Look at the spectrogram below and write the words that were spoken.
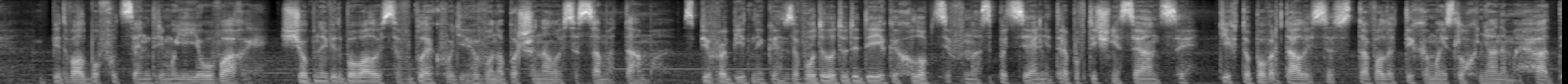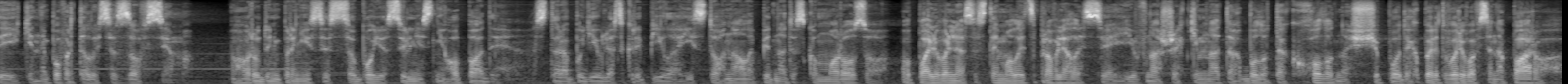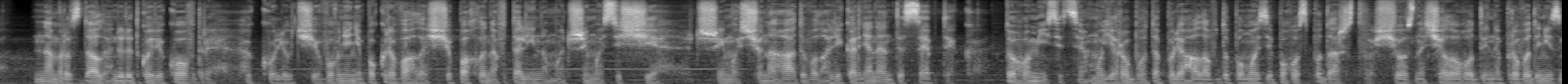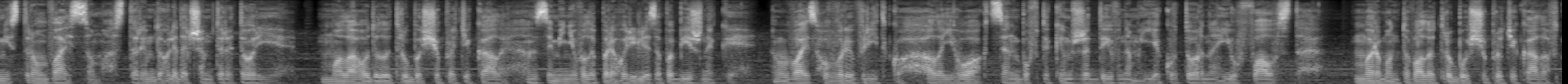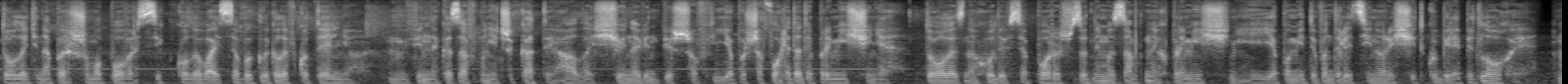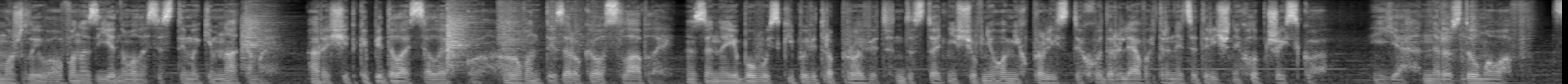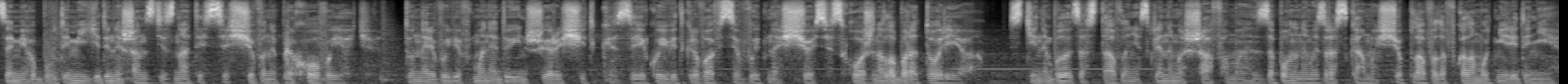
Підвал був у центрі моєї уваги. Щоб не відбувалося в Блеквуді, воно починалося саме там. Співробітники заводили туди деяких хлопців на спеціальні терапевтичні сеанси. Ті, хто поверталися, ставали тихими і слухняними, а деякі не поверталися зовсім. Городень приніс із собою сильні снігопади. Стара будівля скрипіла і стогнала під натиском морозу. Опалювальна система ледь справлялася, і в наших кімнатах було так холодно, що подих перетворювався на пару. Нам роздали додаткові ковдри, колючі вовняні покривала, що пахли нафталіном чимось іще, чимось, що нагадувало лікарняний антисептик. Того місяця моя робота полягала в допомозі по господарству, що означало години, проведені з містером Вайсом, старим доглядачем території. Малагодили труби, що протікали, замінювали перегорілі запобіжники. Вайс говорив рідко, але його акцент був таким же дивним, як у Торна і у Фауста. Ми ремонтували трубу, що протікала в туалеті на першому поверсі, коли Вайса викликали в котельню. Він не казав мені чекати, але щойно він пішов, і я почав оглядати приміщення. Туалет знаходився поруч з одним із замкнених приміщень, і я помітив вентиляційну решітку біля підлоги. Можливо, вона з'єднувалася з тими кімнатами, а решітка піддалася легко, гвинти за руки ослабли. За нею був вузький повітропровід, достатньо, що в нього міг пролізти худорлявий 13-річний хлопчисько. Я не роздумував. Це міг бути мій єдиний шанс дізнатися, що вони приховують. Тунель вивів мене до іншої решітки, за якою відкривався вид на щось схоже на лабораторію. Стіни були заставлені скляними шафами, заповненими зразками, що плавали в каламутній рідині,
